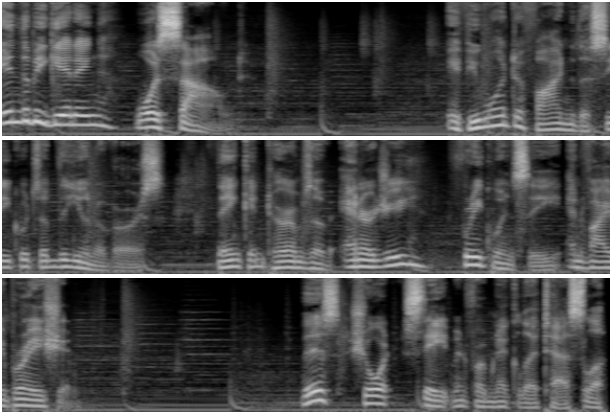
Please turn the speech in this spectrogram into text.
In the beginning was sound. If you want to find the secrets of the universe, think in terms of energy, frequency, and vibration. This short statement from Nikola Tesla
